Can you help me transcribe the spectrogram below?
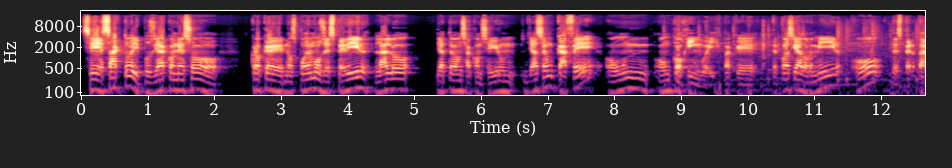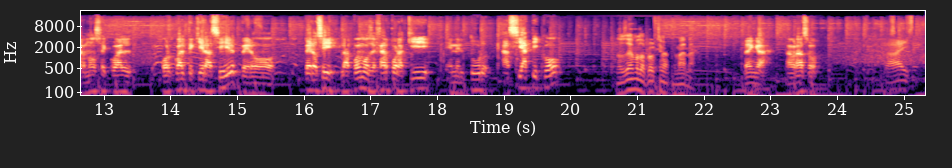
Sí, exacto. Y pues ya con eso creo que nos podemos despedir. Lalo, ya te vamos a conseguir un, ya sea un café o un, o un cojín, güey, para que te puedas ir a dormir o despertar. No sé cuál, por cuál te quieras ir, pero, pero sí, la podemos dejar por aquí en el tour asiático. Nos vemos la próxima semana. Venga, abrazo. Bye.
